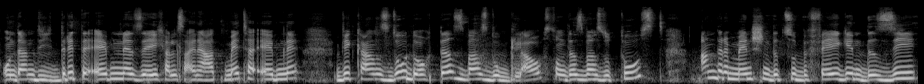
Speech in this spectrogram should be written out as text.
Und dann die dritte Ebene sehe ich als eine Art Metaebene. Wie kannst du durch das, was du glaubst und das, was du tust, andere Menschen dazu befähigen, dass sie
